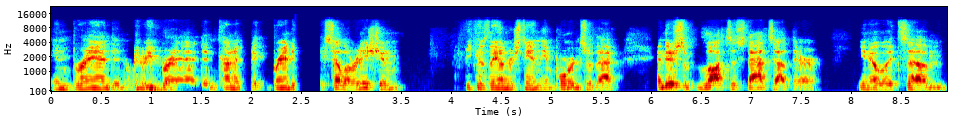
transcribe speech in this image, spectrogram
in brand and rebrand and kind of brand acceleration because they understand the importance of that. And there's lots of stats out there. You know it's um,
